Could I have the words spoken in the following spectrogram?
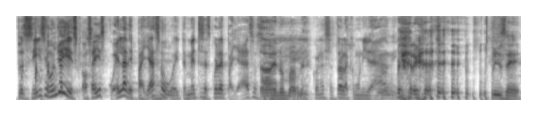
Pues sí, según yo, hay, es- o sea, hay escuela de payaso, güey. Te metes a escuela de payasos. y- Ay, no mames. Conoces a toda la comunidad. y-. Dice,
